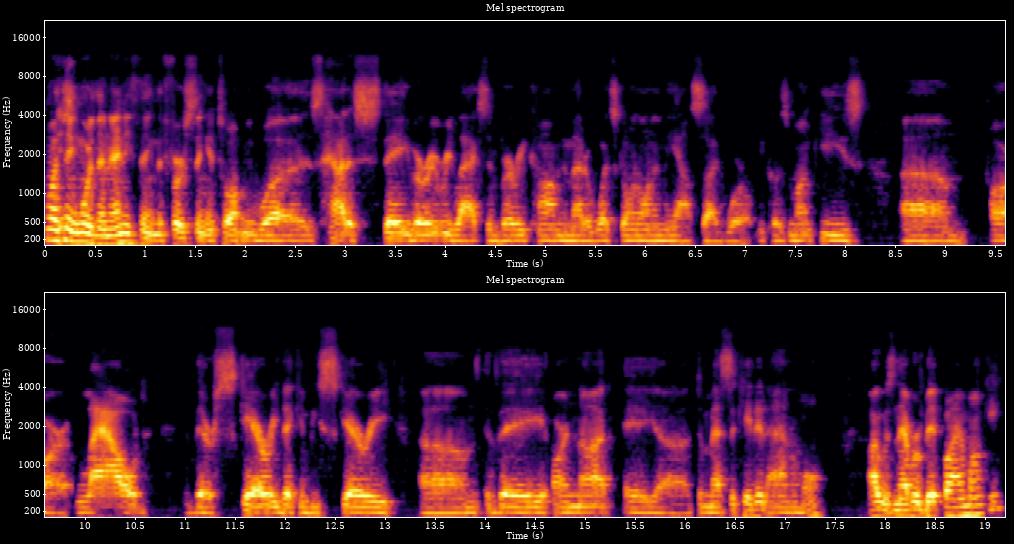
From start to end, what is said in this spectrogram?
Well, I think more than anything, the first thing it taught me was how to stay very relaxed and very calm no matter what's going on in the outside world because monkeys um, are loud, they're scary, they can be scary. Um, they are not a uh, domesticated animal. I was never bit by a monkey.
